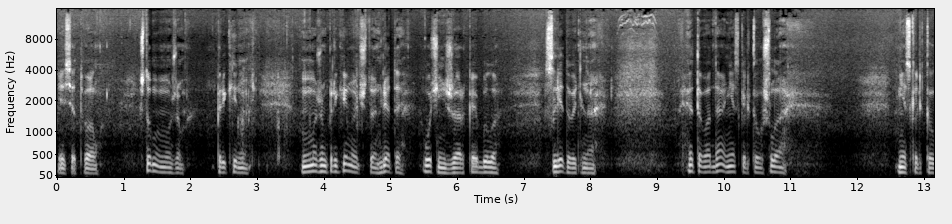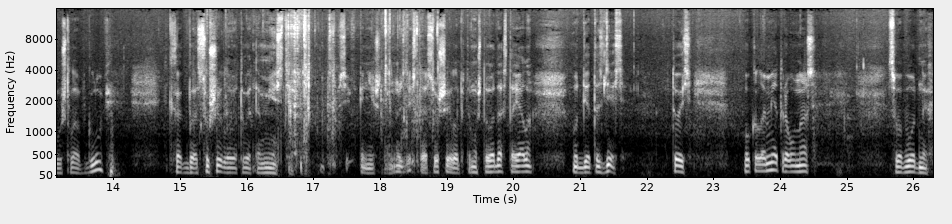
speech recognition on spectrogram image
Есть отвал. Что мы можем прикинуть? Мы можем прикинуть, что лето очень жаркое было. Следовательно, эта вода несколько ушла, несколько ушла вглубь, как бы осушила вот в этом месте. Все, конечно, но здесь-то осушила, потому что вода стояла вот где-то здесь. То есть около метра у нас свободных.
